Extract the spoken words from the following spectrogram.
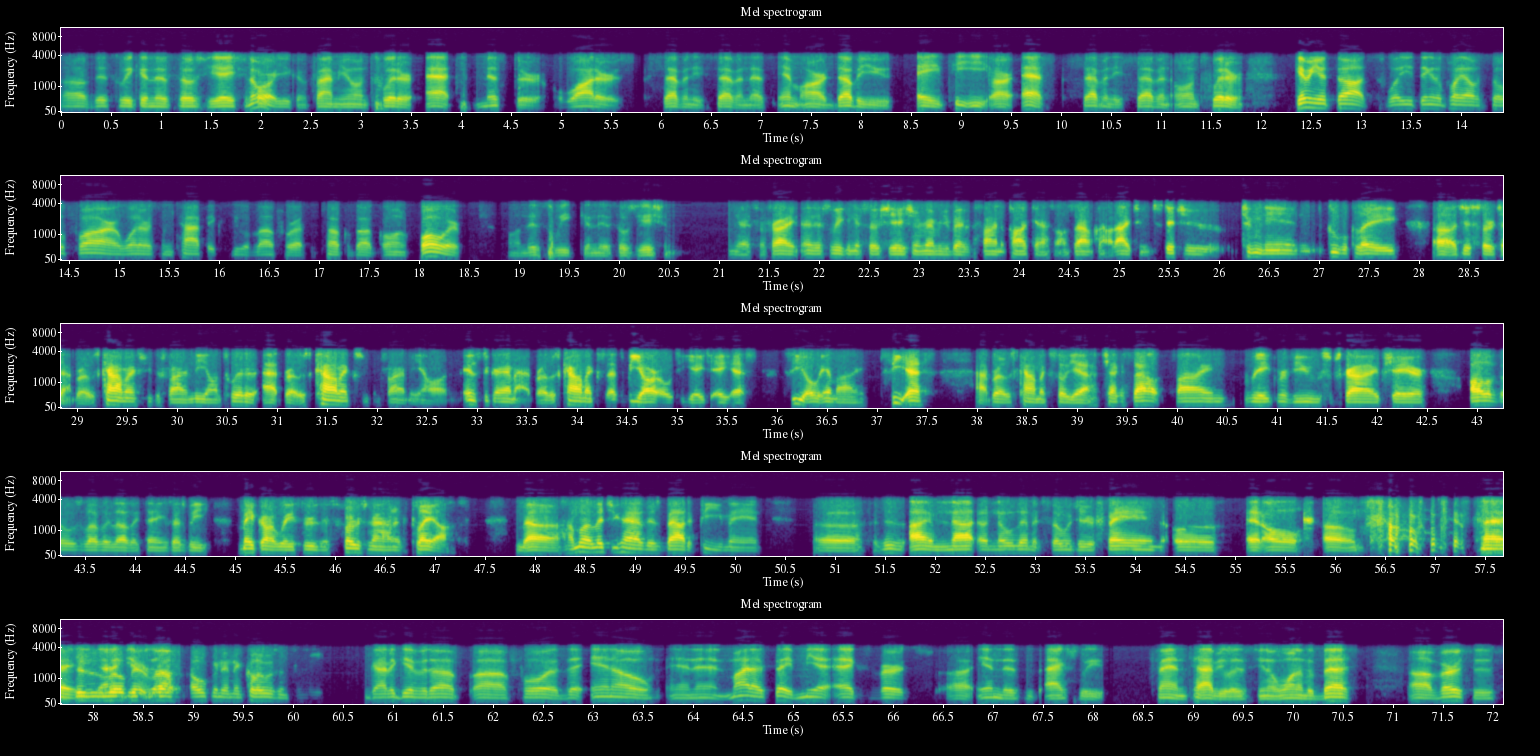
of this week in the association, or you can find me on Twitter at Mr. Waters seventy seven. That's M R W A T E R S seventy seven on Twitter. Give me your thoughts. What do you think of the playoffs so far? What are some topics you would love for us to talk about going forward on this week in the association? Yes, that's right. And this week in the association, remember able to find the podcast on SoundCloud, iTunes, Stitcher, TuneIn, Google Play. Uh, just search at Brothas Comics. You can find me on Twitter at Brothas Comics. You can find me on Instagram at Brothas Comics. That's B R O T H A S C O M I C S at Brothas Comics. So yeah, check us out. Find, rate, review, subscribe, share, all of those lovely, lovely things as we make our way through this first round of the playoffs. Uh, I'm gonna let you have this bout at P, man. Uh, this is, I am not a No Limit Soldier fan uh, at all. Um, so this, hey, this is a little bit rough opening and closing for me. Got to give it up uh, for the NO, and then might I say Mia X verse uh, in this is actually fantabulous. You know, one of the best uh, verses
